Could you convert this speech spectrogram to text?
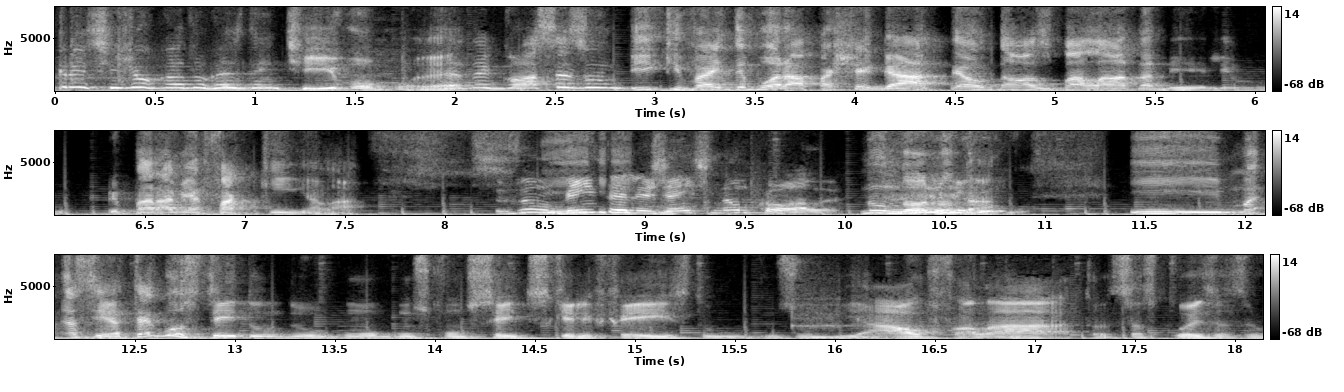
cresci jogando Resident Evil, pô. O negócio é zumbi que vai demorar para chegar até eu dar umas baladas nele, preparar minha faquinha lá. Zumbi e... inteligente não cola. Não, não, não dá. E, assim, até gostei com alguns conceitos que ele fez, do, do zumbi alfa lá, todas essas coisas, o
